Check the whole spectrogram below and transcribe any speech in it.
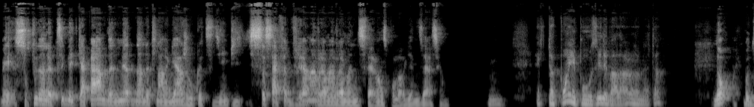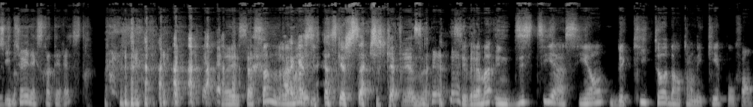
mais surtout dans l'optique d'être capable de le mettre dans notre langage au quotidien. Puis ça, ça a fait vraiment, vraiment, vraiment une différence pour l'organisation. Hmm. Et que tu n'as pas imposé les valeurs, Jonathan? Non, pas du tout. Es-tu un extraterrestre? ça sonne vraiment. C'est ce que je sache jusqu'à présent. c'est vraiment une distillation de qui tu as dans ton équipe, au fond.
